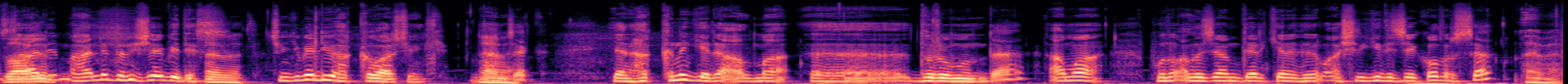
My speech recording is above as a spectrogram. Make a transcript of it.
zalim, haline dönüşebilir. Evet. Çünkü belli bir hakkı var çünkü. Evet. Ancak yani hakkını geri alma e, durumunda ama bunu alacağım derken efendim aşırı gidecek olursa Evet.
